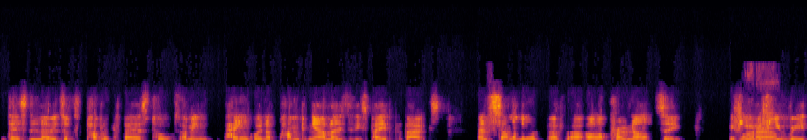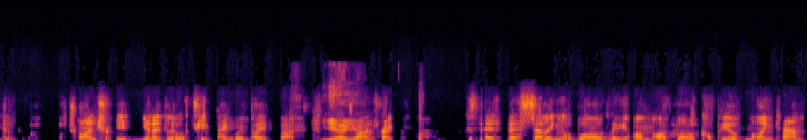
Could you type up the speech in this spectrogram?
there's loads of public affairs talks. I mean, Penguin are pumping out loads of these paperbacks, and some of them are, are, are pro Nazi. If, wow. you, if you read them, try and, tra- you know, the little cheap Penguin paperbacks. Yeah, try yeah. because they're, they're selling wildly. Um, I bought a copy of Mein Kampf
